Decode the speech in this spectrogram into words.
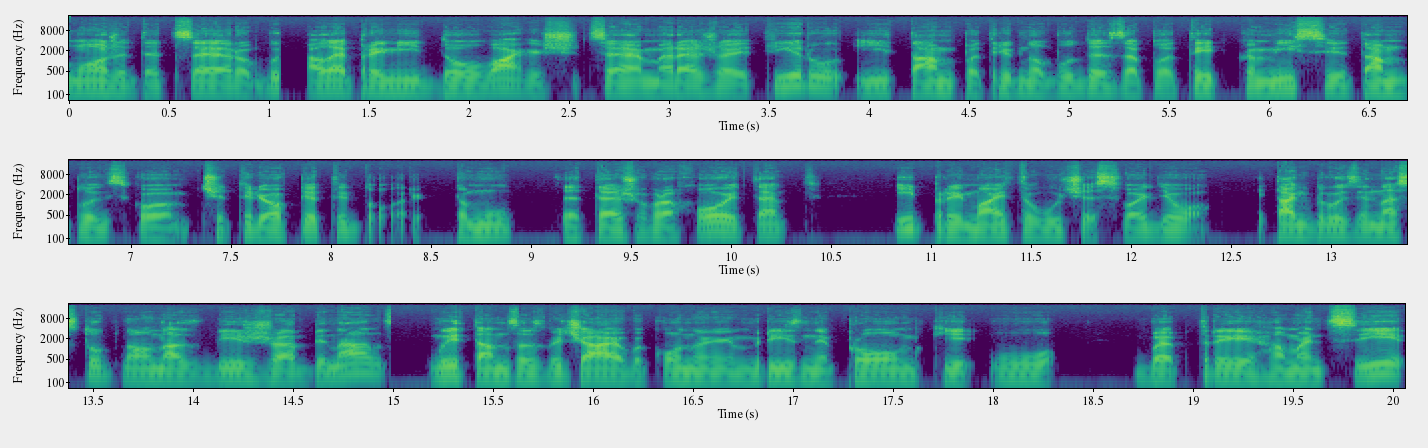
можете це робити, але прийміть до уваги, що це мережа ефіру, і там потрібно буде заплатити комісію там близько 4-5 доларів. Тому це теж враховуйте і приймайте участь в IDO. І так, друзі, наступна у нас біржа Binance. Ми там зазвичай виконуємо різні промки у Web3 гаманці,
